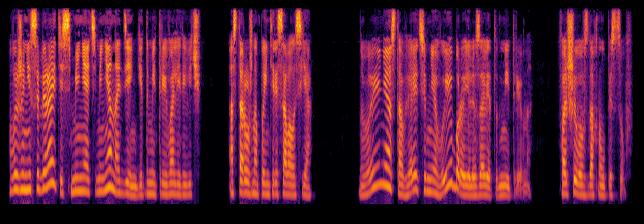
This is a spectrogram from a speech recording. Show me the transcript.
Вы же не собираетесь менять меня на деньги, Дмитрий Валерьевич? Осторожно поинтересовалась я. Вы не оставляете мне выбора, Елизавета Дмитриевна, фальшиво вздохнул Песцов.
